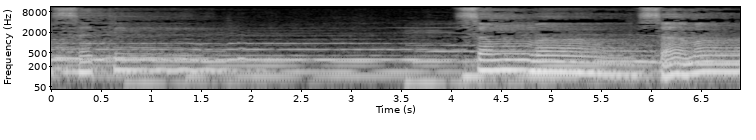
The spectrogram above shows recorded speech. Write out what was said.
सति। सम्मा समा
